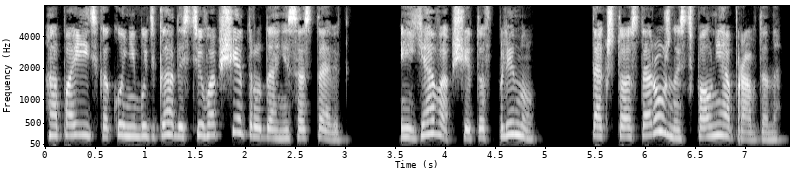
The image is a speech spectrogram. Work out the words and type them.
а поить какой-нибудь гадостью вообще труда не составит. И я вообще-то в плену, так что осторожность вполне оправдана.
